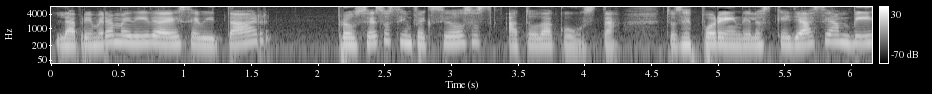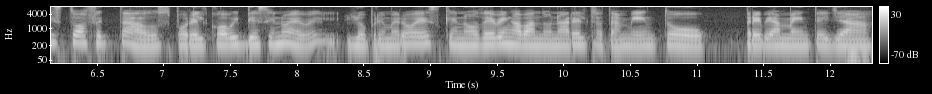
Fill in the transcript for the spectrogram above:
La primera medida es evitar procesos infecciosos a toda costa. Entonces, por ende, los que ya se han visto afectados por el COVID-19, lo primero es que no deben abandonar el tratamiento previamente ya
